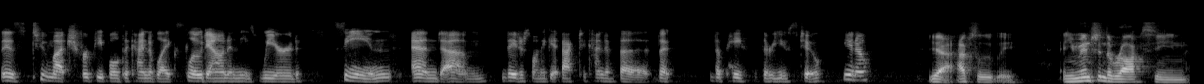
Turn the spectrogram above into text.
is too much for people to kind of like slow down in these weird scenes and um, they just want to get back to kind of the the the pace that they're used to, you know? Yeah, absolutely. And you mentioned the rock scene,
